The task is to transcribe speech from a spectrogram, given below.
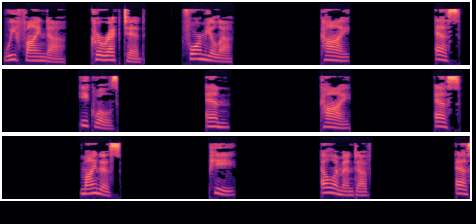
we find a corrected formula chi S equals n chi s minus p element of s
